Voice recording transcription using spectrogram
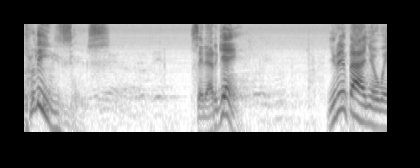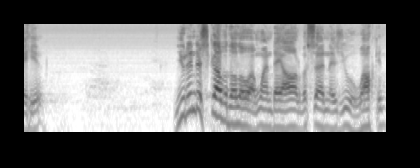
pleases. Say that again. You didn't find your way here. You didn't discover the Lord one day all of a sudden as you were walking.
